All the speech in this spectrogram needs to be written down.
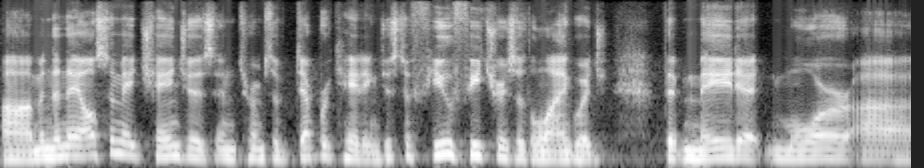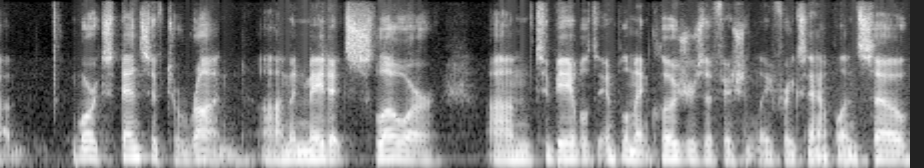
Um, and then they also made changes in terms of deprecating just a few features of the language that made it more uh, more expensive to run um, and made it slower um, to be able to implement closures efficiently, for example. And so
